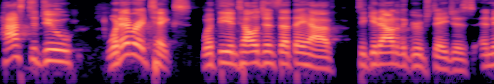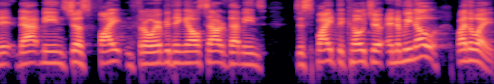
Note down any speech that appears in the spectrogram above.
has to do whatever it takes with the intelligence that they have to get out of the group stages. And it, that means just fight and throw everything else out. If that means despite the coach, and we know, by the way,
